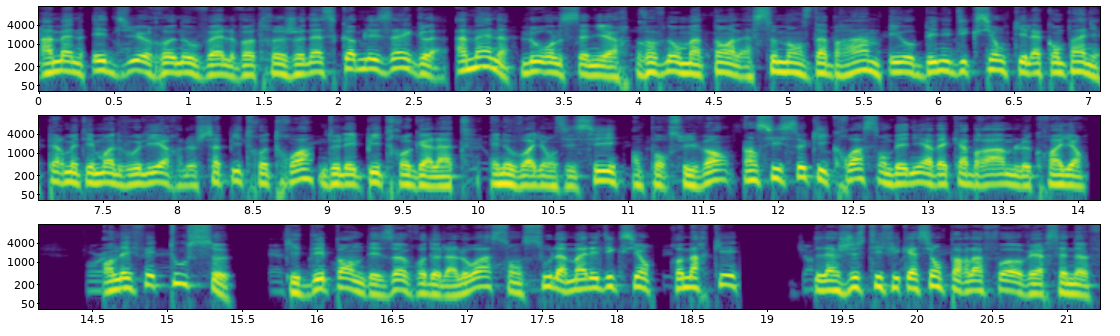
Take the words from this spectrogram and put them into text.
Amen. Et Dieu renouvelle votre jeunesse comme les aigles. Amen. Louons le Seigneur. Revenons maintenant à la semence d'Abraham et aux bénédictions qui l'accompagnent. Permettez-moi de vous lire le chapitre 3 de l'Épître aux Galates. Et nous voyons ici, en poursuivant, Ainsi ceux qui croient sont bénis avec Abraham le croyant. En effet, tous ceux qui dépendent des œuvres de la loi sont sous la malédiction. Remarquez la justification par la foi au verset 9,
